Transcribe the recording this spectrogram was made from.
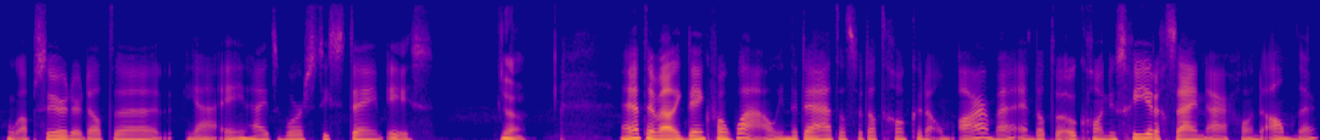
hoe absurder dat eh ja, eenheidsworstsysteem is. Ja, Hè, terwijl ik denk van wauw, inderdaad, als we dat gewoon kunnen omarmen en dat we ook gewoon nieuwsgierig zijn naar gewoon de ander.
